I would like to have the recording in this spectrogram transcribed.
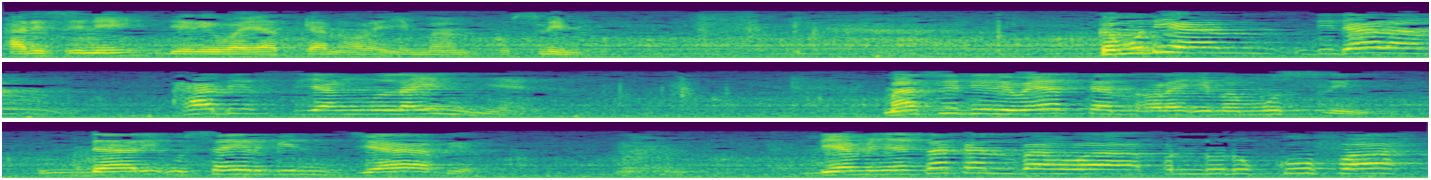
Hadis ini diriwayatkan oleh Imam Muslim. Kemudian di dalam hadis yang lainnya masih diriwayatkan oleh Imam Muslim dari Usair bin Jabir. Dia menyatakan bahwa penduduk Kufah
